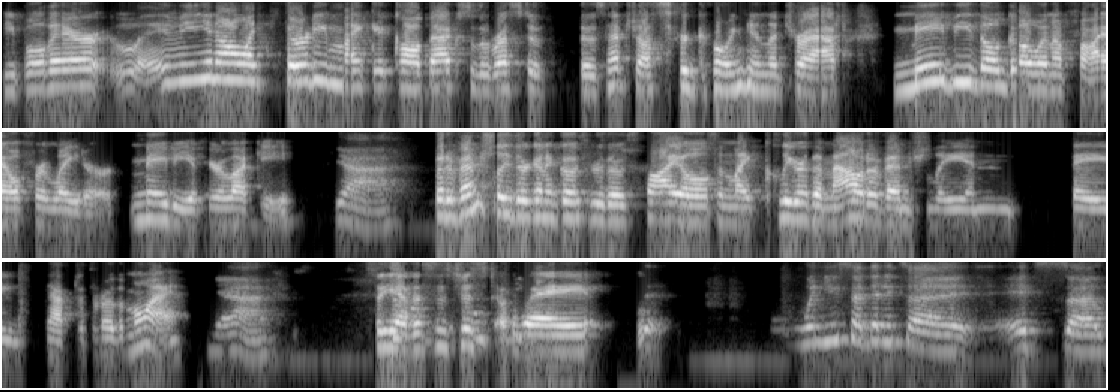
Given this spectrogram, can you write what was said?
people there. I mean, you know, like 30 might get called back, so the rest of those headshots are going in the trash. Maybe they'll go in a file for later. Maybe if you're lucky. Yeah. But eventually they're going to go through those files and like clear them out eventually and they have to throw them away. Yeah. So yeah, this is just a way when you said that it's a it's a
